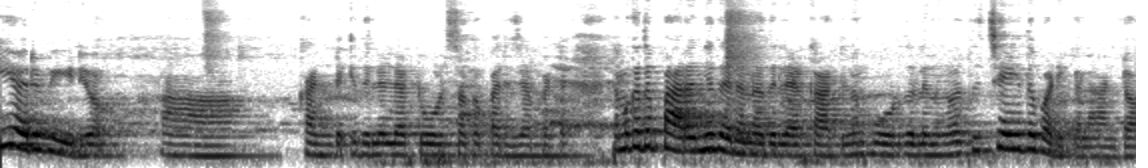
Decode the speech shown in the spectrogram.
ഈ ഒരു വീഡിയോ കണ്ട് ഇതിലുള്ള ടൂൾസൊക്കെ പരിചയപ്പെട്ട് നമുക്കത് പറഞ്ഞു തരുന്നതിലേക്കാട്ടിലും കൂടുതൽ നിങ്ങളത് ചെയ്ത് പഠിക്കലാണ് കേട്ടോ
